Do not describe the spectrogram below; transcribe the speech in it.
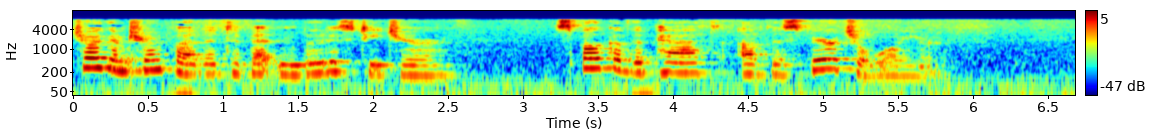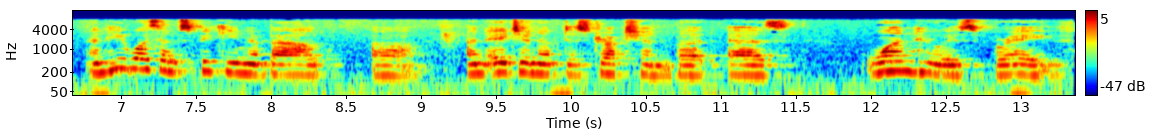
Chogyam Trungpa, the Tibetan Buddhist teacher, spoke of the path of the spiritual warrior. And he wasn't speaking about uh, an agent of destruction, but as one who is brave.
